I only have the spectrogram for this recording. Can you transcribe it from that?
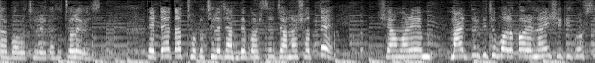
তার বড় ছেলের কাছে চলে গেছে। তো এটা তার ছোট ছেলে জানতে পারছে, জানার সত্ত্বে সে আমারে মায়ের কিছু বলে করে নাই, সে কি করছে?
